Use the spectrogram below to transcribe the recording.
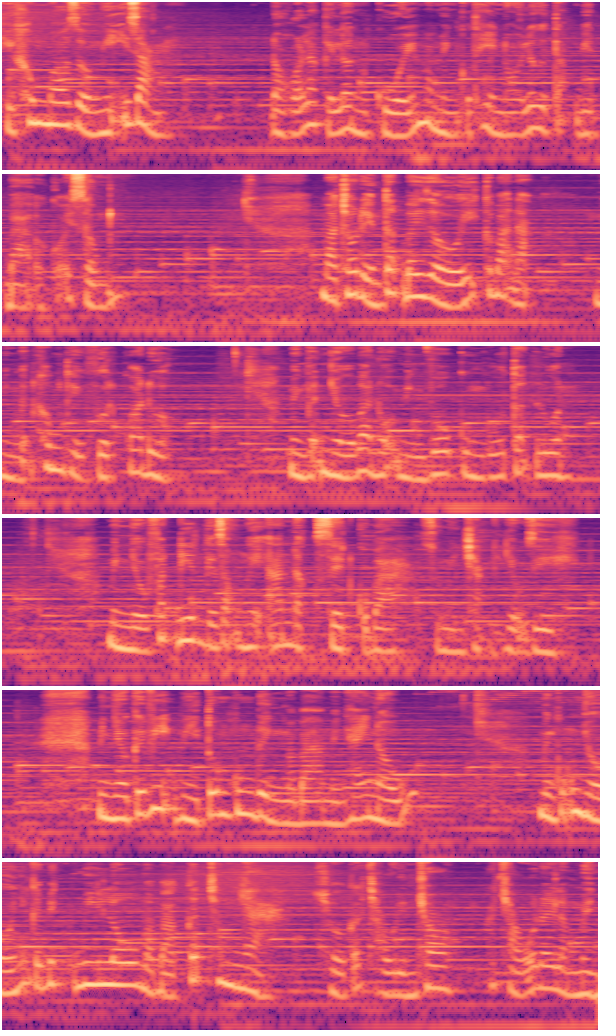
thì không bao giờ nghĩ rằng đó là cái lần cuối mà mình có thể nói lời tạm biệt bà ở cõi sống. Mà cho đến tận bây giờ ấy, các bạn ạ, mình vẫn không thể vượt qua được mình vẫn nhớ bà nội mình vô cùng vô tận luôn. Mình nhớ phát điên cái giọng nghệ an đặc sệt của bà dù mình chẳng hiểu gì. Mình nhớ cái vị mì tôm cung đình mà bà mình hay nấu. Mình cũng nhớ những cái bịch milo mà bà cất trong nhà, chờ các cháu đến cho. Các cháu ở đây là mình.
